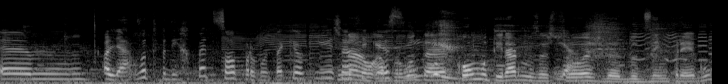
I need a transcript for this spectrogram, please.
hum, olha, vou-te pedir, repete só a pergunta, que eu aqui já Não, a assim. pergunta é como tirarmos as Yeah. Hum. pessoas de- do desemprego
